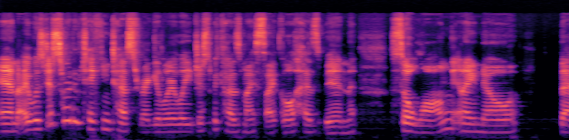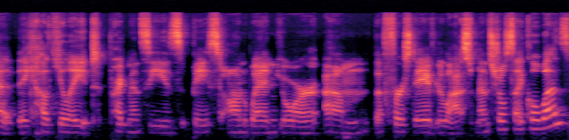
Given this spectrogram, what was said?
And I was just sort of taking tests regularly just because my cycle has been so long. And I know that they calculate pregnancies based on when your um the first day of your last menstrual cycle was.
